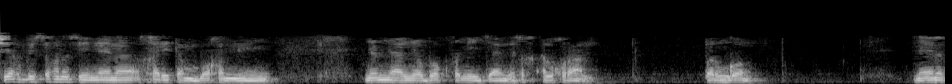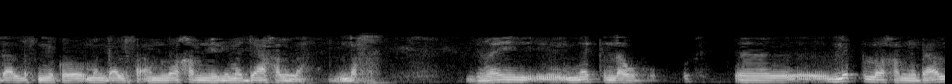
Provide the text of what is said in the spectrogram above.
cheikh bi soxna si nee na xaritam boo xam ni ñoom ñaar ñoo bokk fa ñuy jànge sax alxuraan par ngoon nee na daal daf ni ko man daal dafa am loo xam ni lu ma jaaxal la ndax bi may nekk ndaw Euh, lépp loo xam ne daal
